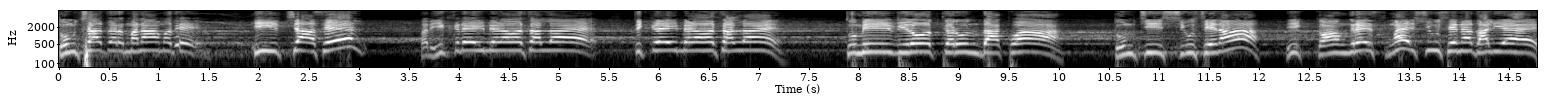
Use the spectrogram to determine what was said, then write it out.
तुमच्या जर मनामध्ये ही इच्छा असेल तर इकडेही मेळावा चाललाय तिकडेही मेळावा चाललाय. तुम्ही विरोध करून दाखवा. तुमची शिवसेना ही काँग्रेसमय शिवसेना झाली आहे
